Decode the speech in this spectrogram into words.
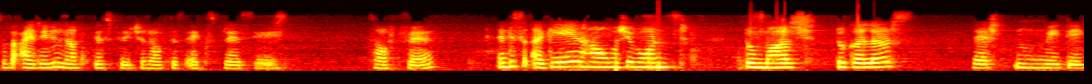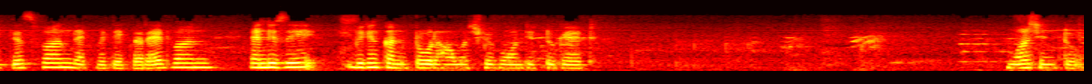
So the, I really love this feature of this Expresii software. And this again how much you want to merge two colors. Let me take this one, let me take the red one. And you see we can control how much we want it to get merged into.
